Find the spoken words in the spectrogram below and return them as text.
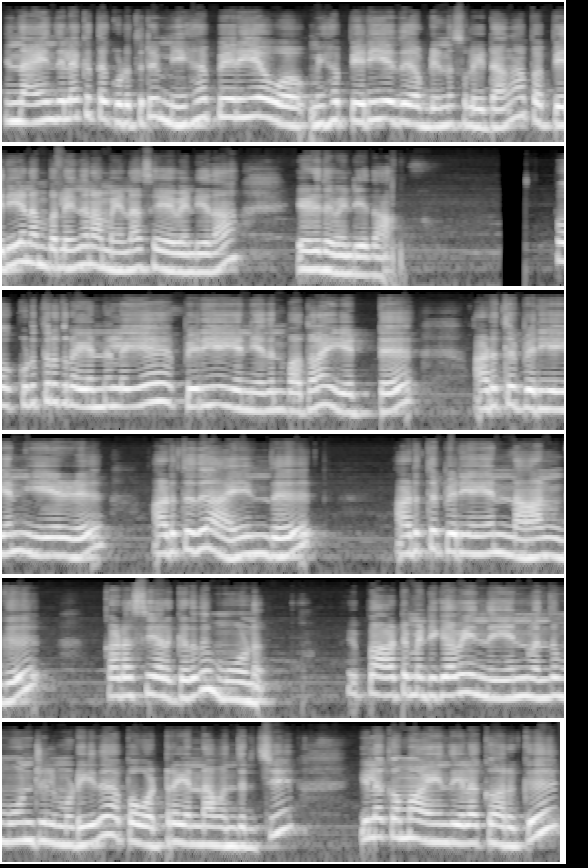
இந்த ஐந்து இலக்கத்தை கொடுத்துட்டு மிகப்பெரிய ஓ மிகப்பெரியது அப்படின்னு சொல்லிட்டாங்க. அப்போ பெரிய நம்பர்லேருந்து நம்ம என்ன செய்ய வேண்டியதான் எழுத வேண்டியதான் இப்போ கொடுத்துருக்குற எண்ணிலேயே பெரிய எண் எதுன்னு பார்த்தோன்னா எட்டு அடுத்த பெரிய எண் ஏழு அடுத்தது ஐந்து அடுத்த பெரிய எண் நான்கு கடைசியாக இருக்கிறது மூணு. இப்போ ஆட்டோமேட்டிக்காகவே இந்த எண் வந்து மூன்றில் முடியுது. அப்போ ஒற்றை எண்ணாக வந்துருச்சு. இலக்கமாக ஐந்து இலக்கம் இருக்குது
